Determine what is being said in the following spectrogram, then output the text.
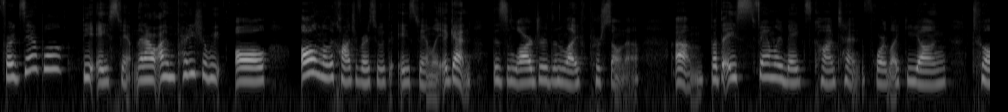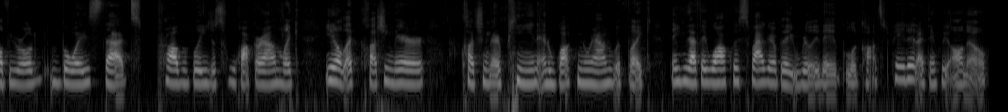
For example, the Ace family. Now, I'm pretty sure we all, all know the controversy with the Ace family. Again, this larger than life persona. Um, but the Ace family makes content for like young 12 year old boys that probably just walk around like, you know, like clutching their clutching their peen and walking around with like thinking that they walk with swagger, but they really they look constipated. I think we all know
